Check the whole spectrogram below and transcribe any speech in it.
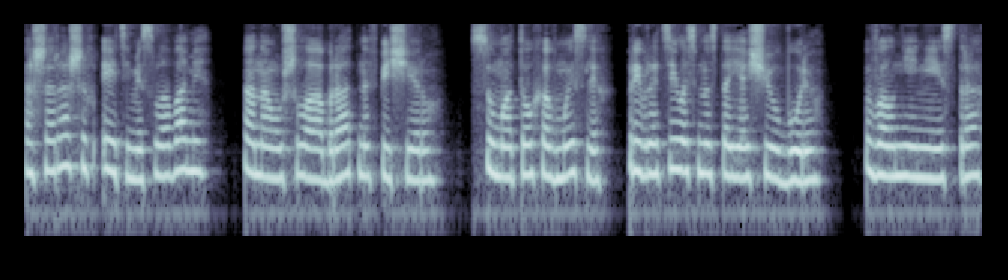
Ошарашив этими словами, она ушла обратно в пещеру. Суматоха в мыслях превратилась в настоящую бурю. Волнение и страх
